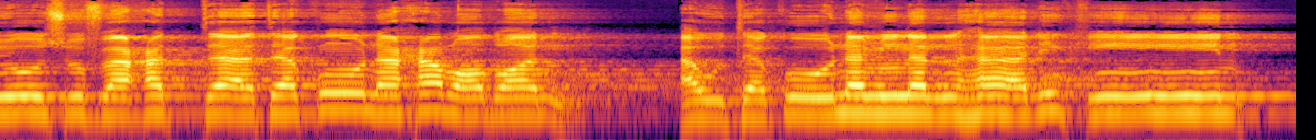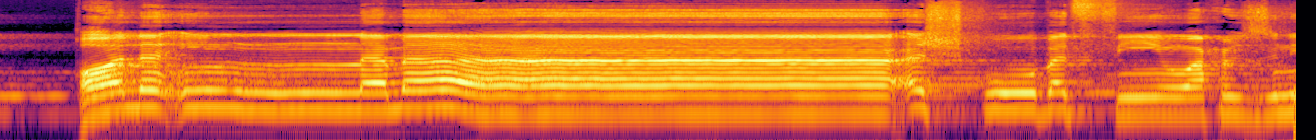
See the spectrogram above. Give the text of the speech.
يوسف حتى تكون حرضا أو تكون من الهالكين. قال إنما اشكو بثي وحزني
